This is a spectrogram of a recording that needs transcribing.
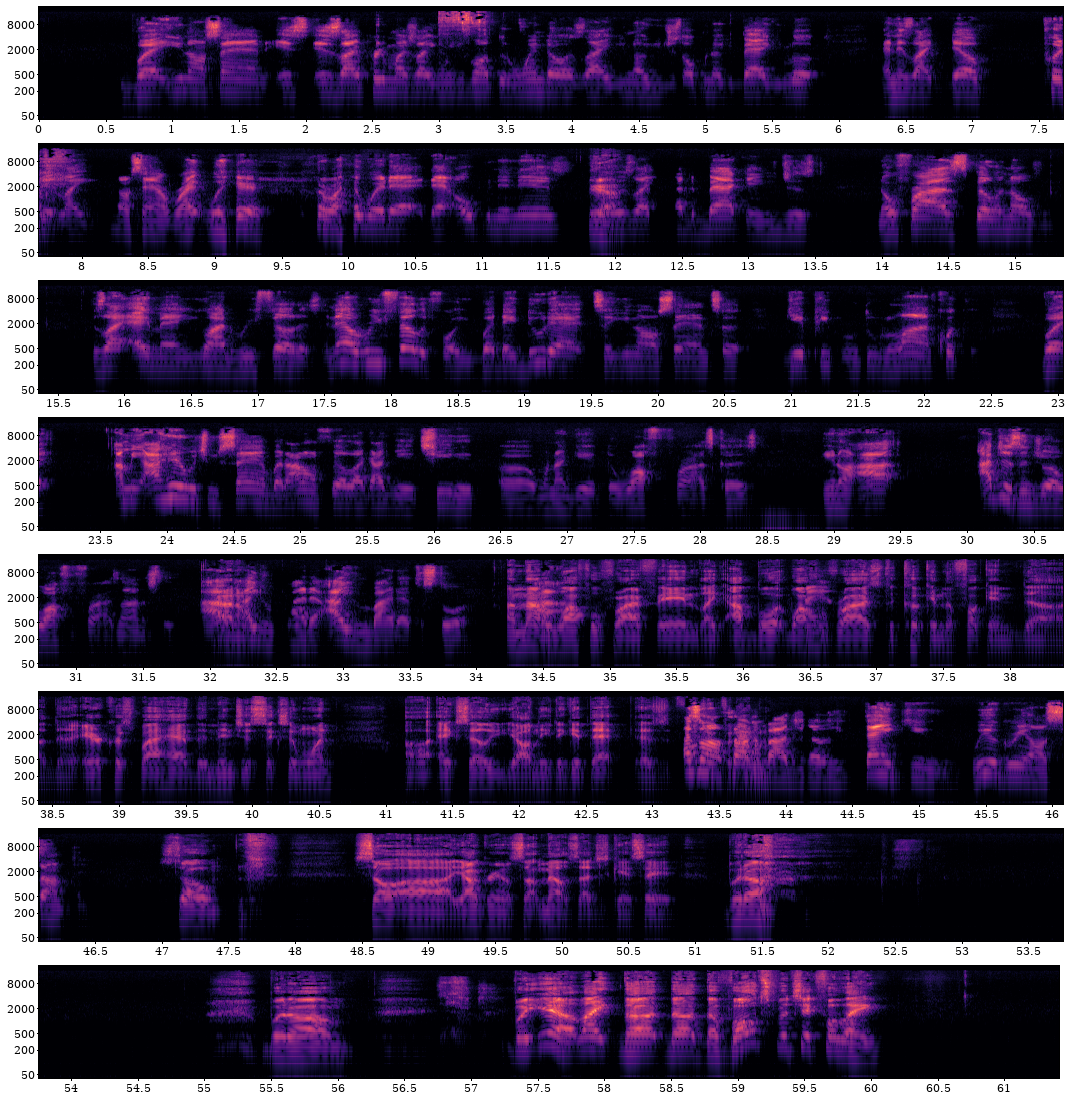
but you know what I'm saying? It's it's like pretty much like when you're going through the window, it's like, you know, you just open up your bag, you look, and it's like they'll put it like, you know what I'm saying, right where right where that that opening is. Yeah. So it's like at the back and you just no fries spilling over. It's like, hey man, you're gonna have to refill this. And they'll refill it for you. But they do that to, you know what I'm saying, to get people through the line quicker. But I mean, I hear what you're saying, but I don't feel like I get cheated uh, when I get the waffle fries because, you know, I I just enjoy waffle fries. Honestly, I I. I, even buy that. I even buy that at the store. I'm not a Ah. waffle fry fan. Like I bought waffle fries to cook in the fucking the the air crisp I have, the Ninja Six in One uh, XL. Y'all need to get that. As That's what I'm fucking talking about, Jelly. Thank you. We agree on something. So, so uh, y'all agree on something else. I just can't say it. But uh, but um, but yeah, like the the the votes for Chick Fil A.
